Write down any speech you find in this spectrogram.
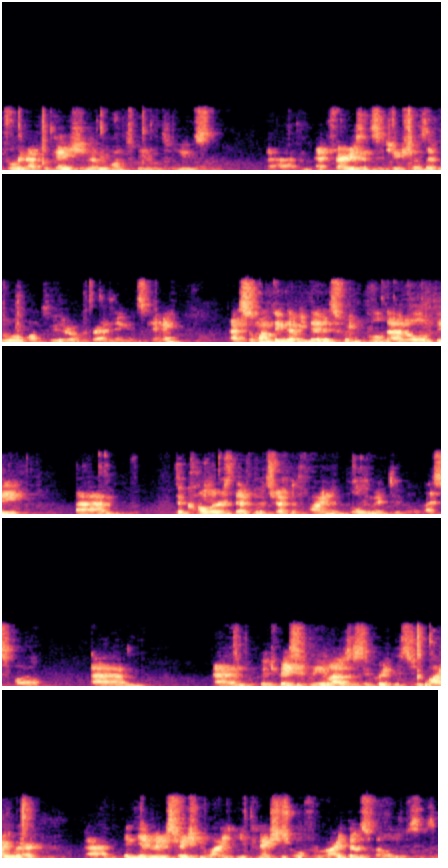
for an application that we want to be able to use um, at various institutions that will want to do their own branding and skinning. Uh, so one thing that we did is we pulled out all of the um, the colors that Bootstrap defined and pulled them into the less file, um, and which basically allows us to create this UI where um, in the administration UI you can actually override those values.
